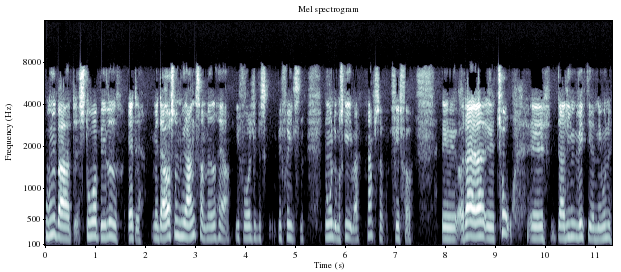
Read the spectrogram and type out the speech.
umiddelbart store billede af det, men der er også nogle nuancer med her i forhold til befrielsen. Nogle det måske var knap så fedt for. Øh, og der er øh, to, øh, der er lige vigtigt at nævne.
